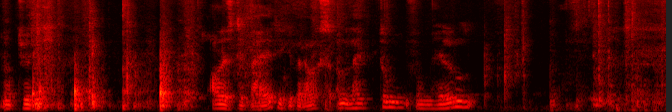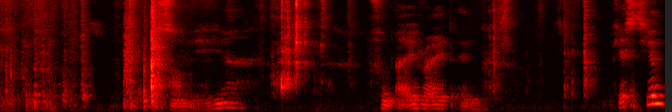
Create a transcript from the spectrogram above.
Natürlich alles dabei, die Gebrauchsanleitung vom Helm. Was haben wir hier? Von iRide ein Kästchen,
